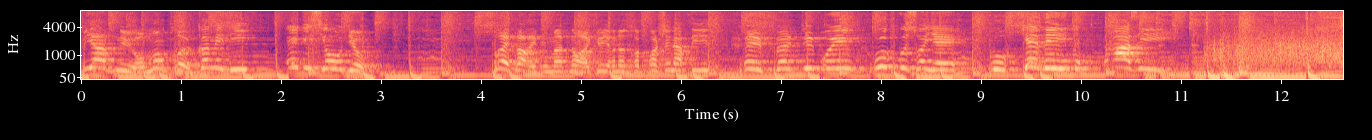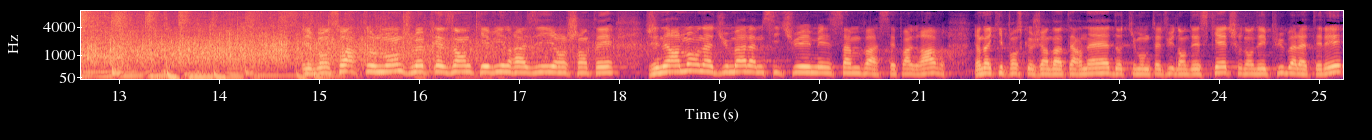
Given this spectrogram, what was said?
Bienvenue au Montreux Comédie, édition audio. Préparez-vous maintenant à accueillir notre prochain artiste et faites du bruit où que vous soyez pour Kevin Razi. Et bonsoir tout le monde, je me présente Kevin Razi, enchanté. Généralement, on a du mal à me situer, mais ça me va, c'est pas grave. Il y en a qui pensent que je viens d'Internet, d'autres qui m'ont peut-être vu dans des sketchs ou dans des pubs à la télé.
